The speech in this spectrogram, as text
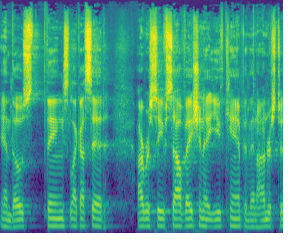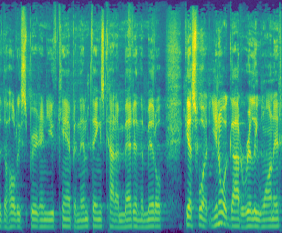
And those things, like I said, I received salvation at youth camp and then I understood the Holy Spirit in youth camp and them things kind of met in the middle. Guess what? You know what God really wanted?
